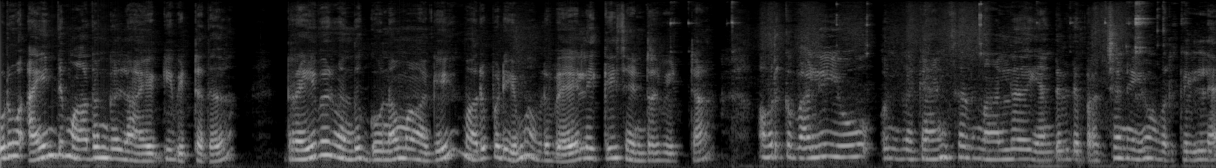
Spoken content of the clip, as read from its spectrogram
ஒரு ஐந்து மாதங்கள் ஆகி விட்டது. டிரைவர் வந்து குணமாகி மறுபடியும் அவர் வேலைக்கு சென்று விட்டார். அவருக்கு வலியோ இந்த கேன்சர்னால எந்தவித பிரச்சனையும் அவருக்கு இல்லை.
